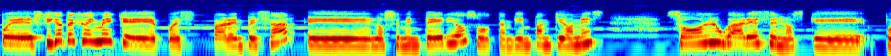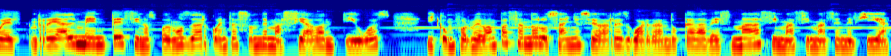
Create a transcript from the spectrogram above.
Pues fíjate Jaime que pues para empezar eh, los cementerios o también panteones son lugares en los que pues realmente si nos podemos dar cuenta son demasiado antiguos y conforme van pasando los años se va resguardando cada vez más y más y más energía.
